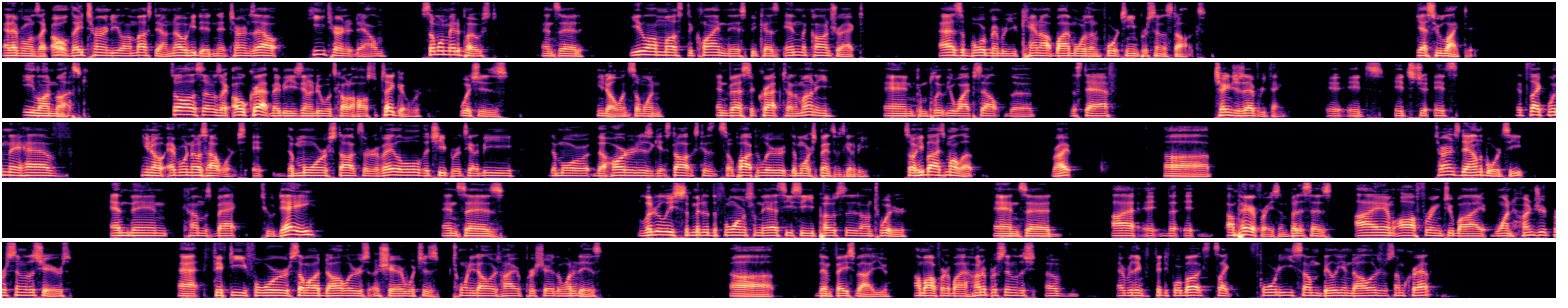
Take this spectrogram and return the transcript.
And everyone's like, oh, they turned Elon Musk down. No, he didn't. It turns out he turned it down. Someone made a post and said, Elon Musk declined this because in the contract, as a board member, you cannot buy more than 14% of stocks. Guess who liked it? Elon Musk. So all of a sudden, I was like, oh crap, maybe he's going to do what's called a hostile takeover, which is, you know, when someone invests a crap ton of money and completely wipes out the the staff, changes everything. It, it's it's just it's it's like when they have, you know, everyone knows how it works. It, the more stocks that are available, the cheaper it's going to be. The more the harder it is to get stocks because it's so popular, the more expensive it's going to be. So he buys them all up, right? Uh, turns down the board seat, and then comes back today and says, literally submitted the forms from the SEC, posted it on Twitter, and said, "I." It, the, it, I'm paraphrasing, but it says, "I am offering to buy 100 percent of the shares at 54 some odd dollars a share, which is 20 dollars higher per share than what it is, uh, than face value. I'm offering to buy 100 percent of the sh- of everything for 54 bucks. It's like 40 some billion dollars or some crap."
